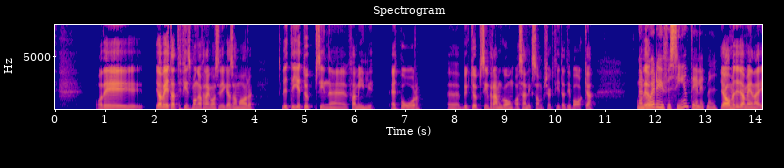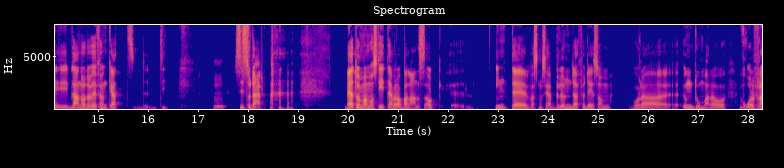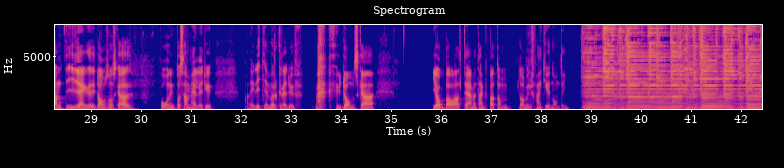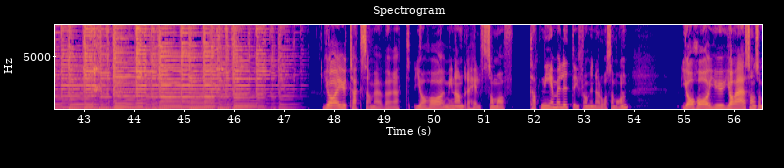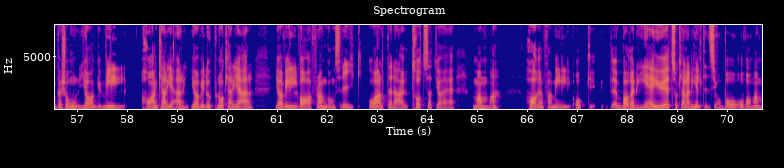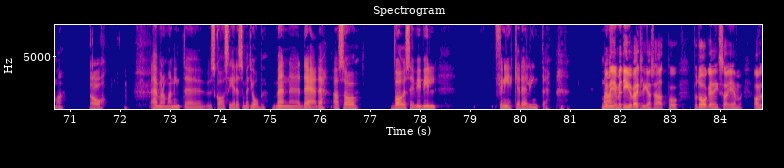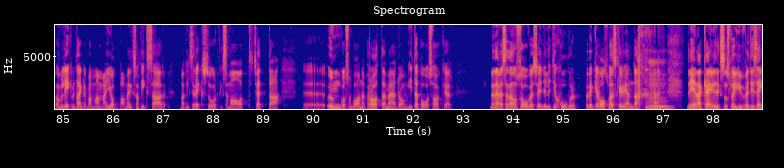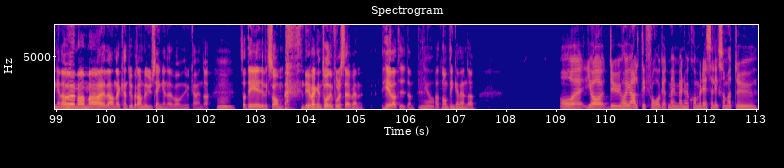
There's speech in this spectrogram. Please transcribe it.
Och det är, jag vet att det finns många framgångsrika som har lite gett upp sin eh, familj ett par år. eh, Byggt upp sin framgång och sen liksom försökt hitta tillbaka. Men det- då är det ju för sent enligt mig. Ja men det är det jag menar, ibland har det väl funkat Mm. sådär. Men jag tror man måste hitta en bra balans och eh, inte, vad ska man säga, blunda för det som våra ungdomar och vår framtid, är de som ska få ordning på samhället ju. Man är lite mörkrädd hur, hur de ska jobba och allt det där med tanke på att de, de vill fan inte göra någonting. Jag är ju tacksam över att jag har min andra hälft som har tagit ner mig lite ifrån mina rosa moln. Jag har ju, jag är sån som person. Jag vill ha en karriär. Jag vill uppnå karriär. Jag vill vara framgångsrik och allt det där trots att jag är mamma. Har en familj och bara det är ju ett så kallat heltidsjobb att att vara mamma. Ja, Även om man inte ska se det som ett jobb. Men eh, det är det. Alltså, vare sig vi vill förneka det eller inte. Men Man- det, men det är ju verkligen så här att på, på dagen, liksom, om, om vi leker med tanken att man, man jobbar, man liksom fixar, man fixar läxor, fixar mat, tvätta, eh, umgås med barnen, prata med dem, hitta på saker. Men även sen när de sover så är det lite jour, för det kan, vad som helst kan ju hända. Mm, Det ena kan ju liksom slå i huvudet i sängen, Åh, mamma, eller andra kan typ ramla ur sängen eller vad det nu kan hända. mm, Så det är liksom, det är verkligen 24-7 hela tiden, ja. att någonting kan hända. Och ja, du har ju alltid frågat mig, men hur kommer det sig liksom att du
